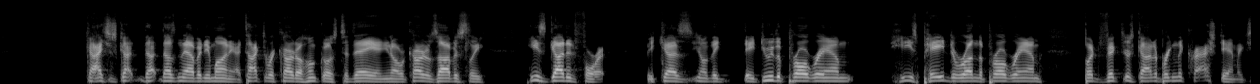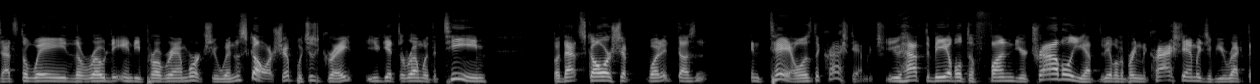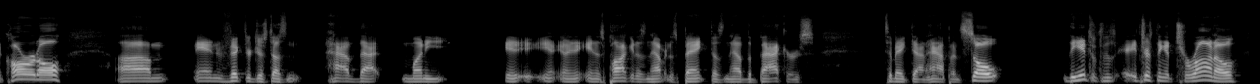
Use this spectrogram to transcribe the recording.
guys just got that doesn't have any money. I talked to Ricardo Juncos today, and you know Ricardo's obviously he's gutted for it because you know they they do the program. He's paid to run the program but Victor's got to bring the crash damage. That's the way the Road to Indy program works. You win the scholarship, which is great. You get to run with the team, but that scholarship, what it doesn't entail is the crash damage. You have to be able to fund your travel. You have to be able to bring the crash damage if you wreck the car at all. Um, and Victor just doesn't have that money in, in, in, his pocket, doesn't have it in his bank, doesn't have the backers to make that happen. So the inter- interesting at Toronto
